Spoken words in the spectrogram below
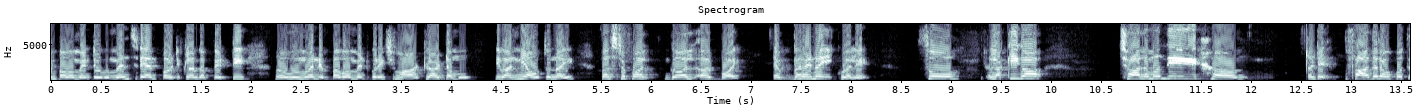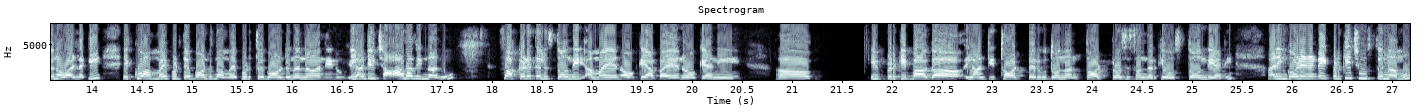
ఎంపవర్మెంట్ ఉమెన్స్ డే అని పర్టికులర్గా పెట్టి ఉమెన్ ఎంపవర్మెంట్ గురించి మాట్లాడడము ఇవన్నీ అవుతున్నాయి. First of all girl or boy ఎవరైనా ఈక్వలే సో లక్కీగా చాలా మంది అంటే ఫాదర్ అవబోతున్న వాళ్ళకి ఎక్కువ అమ్మాయి పుడితే బాగుంటుంది అమ్మాయి పుడితే బాగుంటుందన్న నేను ఇలాంటివి చాలా విన్నాను. సో అక్కడే తెలుస్తోంది అమ్మాయి అయినా ఓకే అబ్బాయి అయినా ఓకే అని ఆ, ఇప్పటికి బాగా ఇలాంటి థాట్ పెరుగుతోంది థాట్ ప్రాసెస్ అందరికీ వస్తోంది అని. అండ్ ఇంకోటి ఏంటంటే ఇప్పటికీ చూస్తున్నాము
